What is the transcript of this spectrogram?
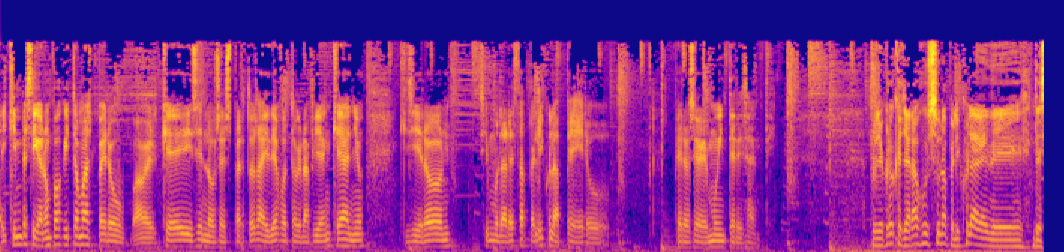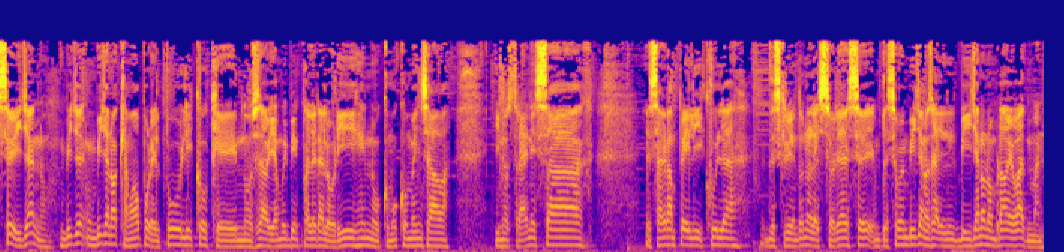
hay que investigar un poquito más, pero a ver qué dicen los expertos ahí de fotografía en qué año quisieron simular esta película, pero pero se ve muy interesante. Pero yo creo que ya era justo una película de, de, de este villano, un villano, un villano aclamado por el público que no se sabía muy bien cuál era el origen o cómo comenzaba y nos traen esa esa gran película describiéndonos la historia de ese, de ese buen villano, o sea, el villano nombrado de Batman.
